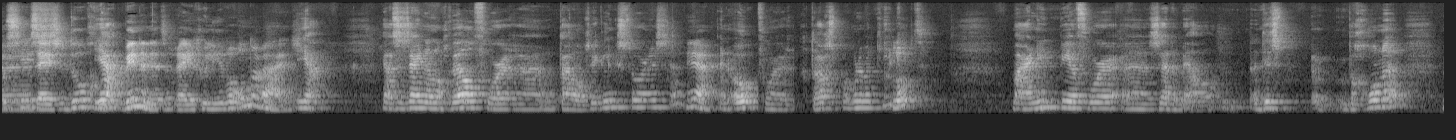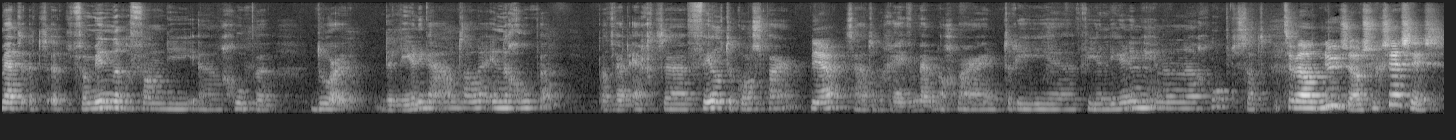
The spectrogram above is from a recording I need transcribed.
eh, deze doelgroep Ja. binnen het reguliere onderwijs. ja. Ja, ze zijn er nog wel voor eh, taalontwikkelingsstoornissen Ja, en ook voor gedragsproblematiek. klopt. maar niet meer voor eh, ZML. Het is eh, begonnen met het, het verminderen van die groepen door de leerlingenaantallen in de groepen. Dat werd echt veel te kostbaar. Ja. Er zaten op een gegeven moment nog maar drie, vier leerlingen in een groep. Dus dat, Terwijl het nu zo'n succes is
